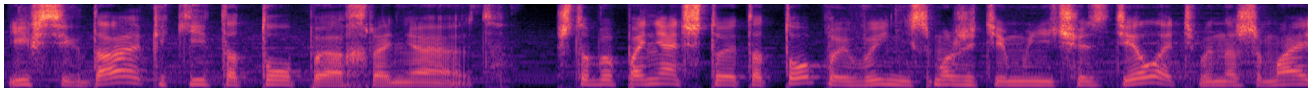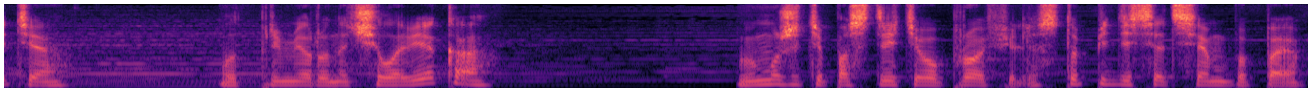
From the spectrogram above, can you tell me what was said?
их всегда какие-то топы охраняют. Чтобы понять, что это топ, и вы не сможете ему ничего сделать, вы нажимаете, вот, к примеру, на человека. Вы можете посмотреть его профиль. 157 БП.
